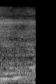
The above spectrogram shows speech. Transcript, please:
Jimmy.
